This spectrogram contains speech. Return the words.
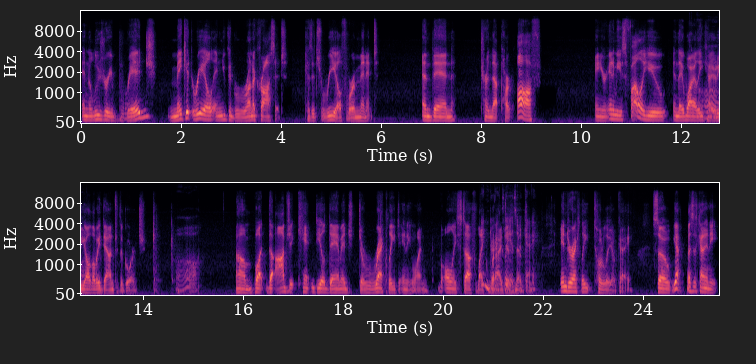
an illusory bridge, make it real, and you can run across it because it's real for a minute, and then turn that part off, and your enemies follow you, and they wily oh. coyote all the way down to the gorge. Oh. Um, but the object can't deal damage directly to anyone. Only stuff like what I just mentioned. Okay. Indirectly, totally okay. So yeah, this is kind of neat.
